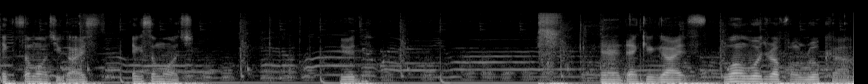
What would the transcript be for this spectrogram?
Thank you so much, you guys. Thank you so much, dude. And thank you guys. One wardrobe from Ruka.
